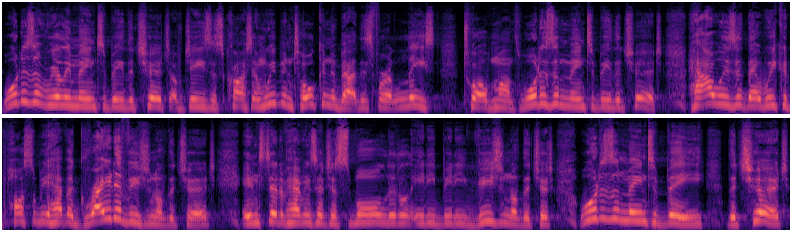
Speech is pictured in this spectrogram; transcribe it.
what does it really mean to be the church of Jesus Christ? And we've been talking about this for at least 12 months. What does it mean to be the church? How is it that we could possibly have a greater vision of the church instead of having such a small, little, itty bitty vision of the church? What does it mean to be the church?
